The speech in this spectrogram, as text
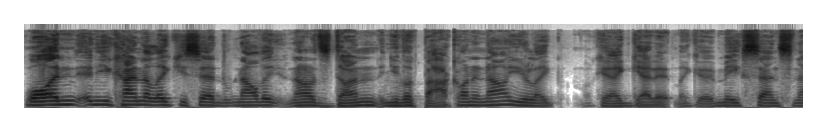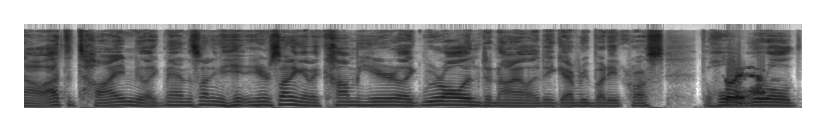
Well, and, and you kind of like you said, now that now it's done, and you look back on it now, you're like, okay, I get it. Like it makes sense now. At the time, you're like, man, it's not even hitting here. It's not even gonna come here. Like we were all in denial. I think everybody across the whole Oh, yeah. world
